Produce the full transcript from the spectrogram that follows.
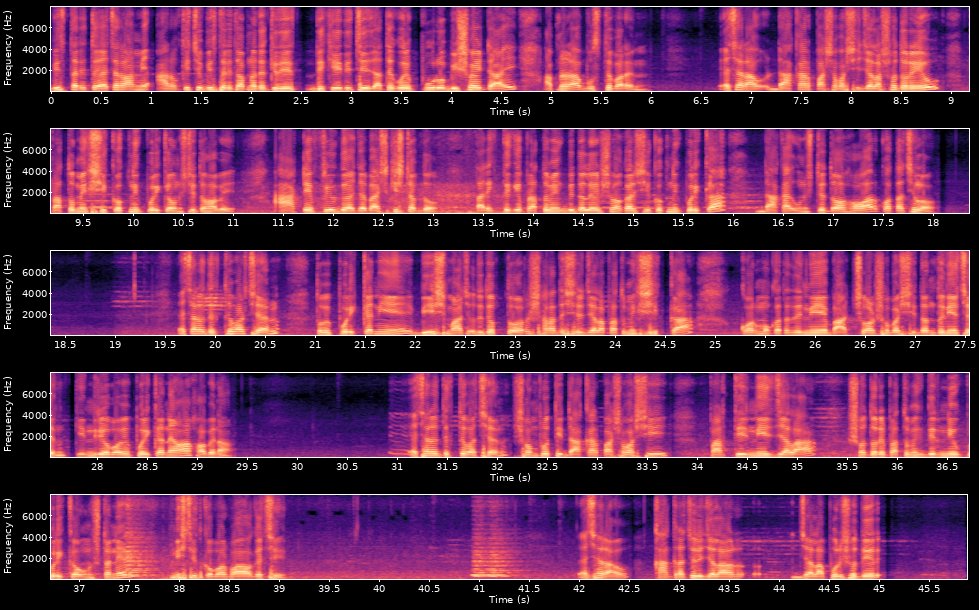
বিস্তারিত এছাড়া আমি আরও কিছু বিস্তারিত আপনাদেরকে দেখিয়ে দিচ্ছি যাতে করে পুরো বিষয়টাই আপনারা বুঝতে পারেন। এছাড়াও ঢাকার পাশাপাশি জেলা সদরেও প্রাথমিক শিক্ষক নিয়োগ পরীক্ষা অনুষ্ঠিত হবে আট এপ্রিল দু হাজার বাইশ খ্রিস্টাব্দ। তারিখ থেকে প্রাথমিক বিদ্যালয়ের সহকারী শিক্ষক নিয়োগ পরীক্ষা ঢাকায় অনুষ্ঠিত হওয়ার কথা ছিল। এছাড়াও দেখতে পাচ্ছেন, তবে পরীক্ষা নিয়ে বিশ মার্চ অধিদপ্তর সারা দেশের জেলা প্রাথমিক শিক্ষা কর্মকর্তাদের নিয়ে ভার্চুয়াল সভায় সিদ্ধান্ত নিয়েছেন। কেন্দ্রীয়ভাবে পরীক্ষা নেওয়া হবে না। এছাড়াও দেখতে পাচ্ছেন, সম্প্রতি ঢাকার পাশাপাশি প্রার্থীর নিজ জেলা সদরে প্রাথমিকদের নিয়োগ পরীক্ষা অনুষ্ঠানের নিশ্চিত খবর পাওয়া গেছে। এছাড়াও খাগড়াছড়ি জেলার জেলা পরিষদের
